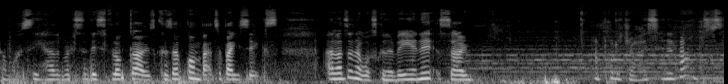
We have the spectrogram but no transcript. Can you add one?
and we'll see how the rest of this vlog goes because i've gone back to basics. And i don't know what's going to be in it so i apologize in advance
